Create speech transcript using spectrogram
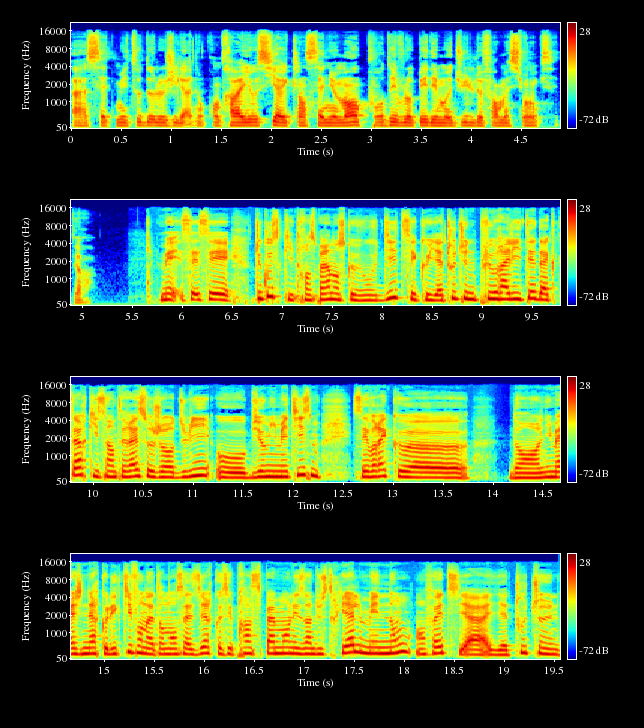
à cette méthodologie-là. Donc on travaille aussi avec l'enseignement pour développer des modules de formation, etc. Mais c'est du coup ce qui transparaît dans ce que vous dites, c'est qu'il y a toute une pluralité d'acteurs qui s'intéressent aujourd'hui au biomimétisme. C'est vrai que euh, dans l'imaginaire collectif, on a tendance à se dire que c'est principalement les industriels, mais non, en fait, il y a, toute une,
